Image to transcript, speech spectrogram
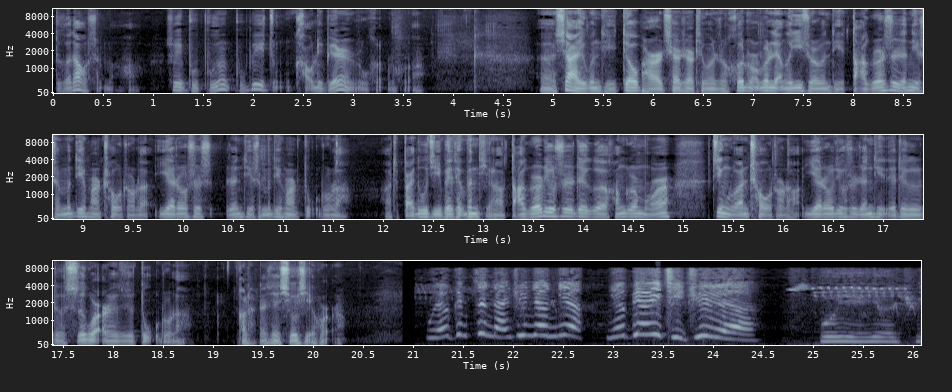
得到什么哈。所以不不用不必总考虑别人如何如何。呃，下一个问题，雕牌签签提问说，何总问两个医学问题：打嗝是人体什么地方抽抽了？噎着是人体什么地方堵住了？啊，这百度级别的问题了。打嗝就是这个横膈膜痉挛抽抽了，噎着就是人体的这个这个食管就堵住了。好了，咱先休息一会儿啊。我要跟正南去尿尿，你要不要一起去啊？我也要去。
